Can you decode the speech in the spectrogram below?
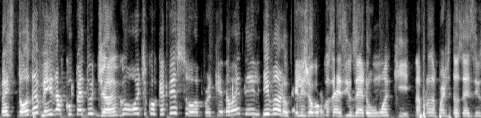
Mas toda vez a culpa é do jungle ou de qualquer pessoa, porque não é dele. E, mano, ele jogou com o Zezinho 01 aqui. Na próxima partida, o Zezinho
